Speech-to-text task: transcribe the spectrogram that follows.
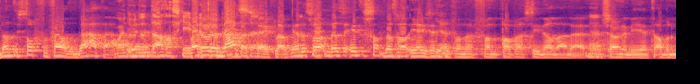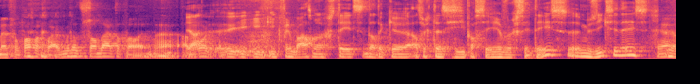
dat is toch vervuilde data. Waardoor de data scheef Waardoor de getrokken data is, eh. scheef loopt. Ja, dat is wel dat is interessant. Dat is wel, jij zegt Ja. nu van de, van de papa's die dan aan de, de zonen die het abonnement van papa gebruiken. Maar dat is dan daar toch wel in, eh, aan Ja, ik, ik, ik verbaas me nog steeds dat ik eh, advertenties zie passeren voor cd's, eh, muziek-cd's. Ja. Ja.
